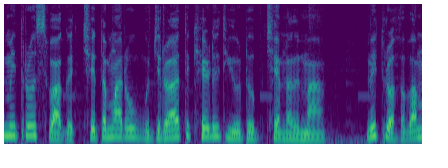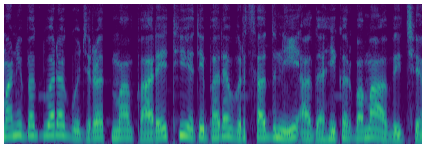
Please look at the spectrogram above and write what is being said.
મિત્રો, સ્વાગત છે તમારું ગુજરાત ખેડૂત યુટ્યુબ ચેનલમાં. મિત્રો, હવામાન વિભાગ દ્વારા ગુજરાતમાં ભારેથી અતિભારે વરસાદની આગાહી કરવામાં આવી છે.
